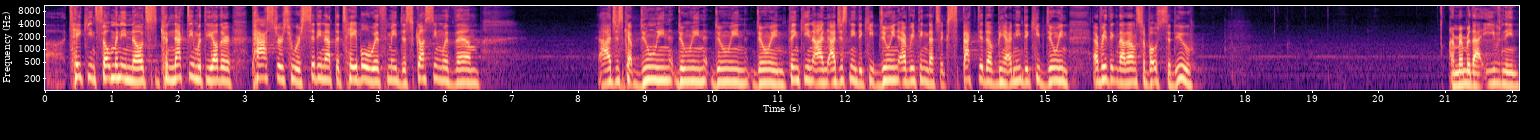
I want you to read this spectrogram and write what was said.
uh, taking so many notes, connecting with the other pastors who were sitting at the table with me, discussing with them. I just kept doing, doing, doing, doing, thinking I, I just need to keep doing everything that's expected of me. I need to keep doing everything that I'm supposed to do. I remember that evening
